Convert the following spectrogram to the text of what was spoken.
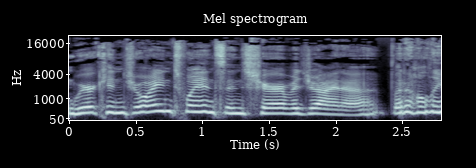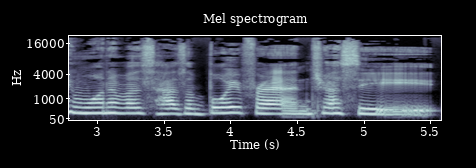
We're conjoined twins and share a vagina, but only one of us has a boyfriend. Jesse.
